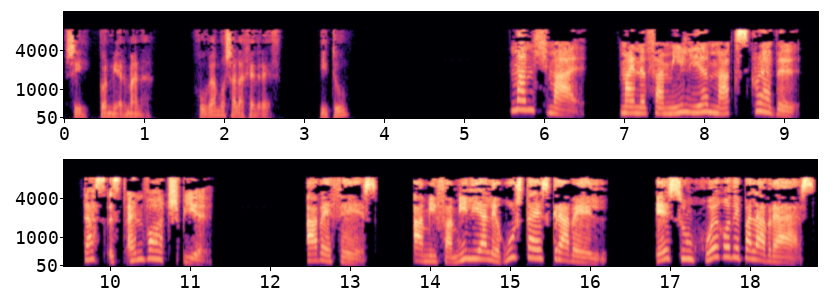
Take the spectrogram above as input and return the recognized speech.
Sí, con mi hermana. Jugamos al ajedrez. ¿Y tú? Manchmal. Meine Familie mag Scrabble. Das ist ein Wortspiel. A veces. A mi familia le gusta Scrabble. Es un juego de palabras.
